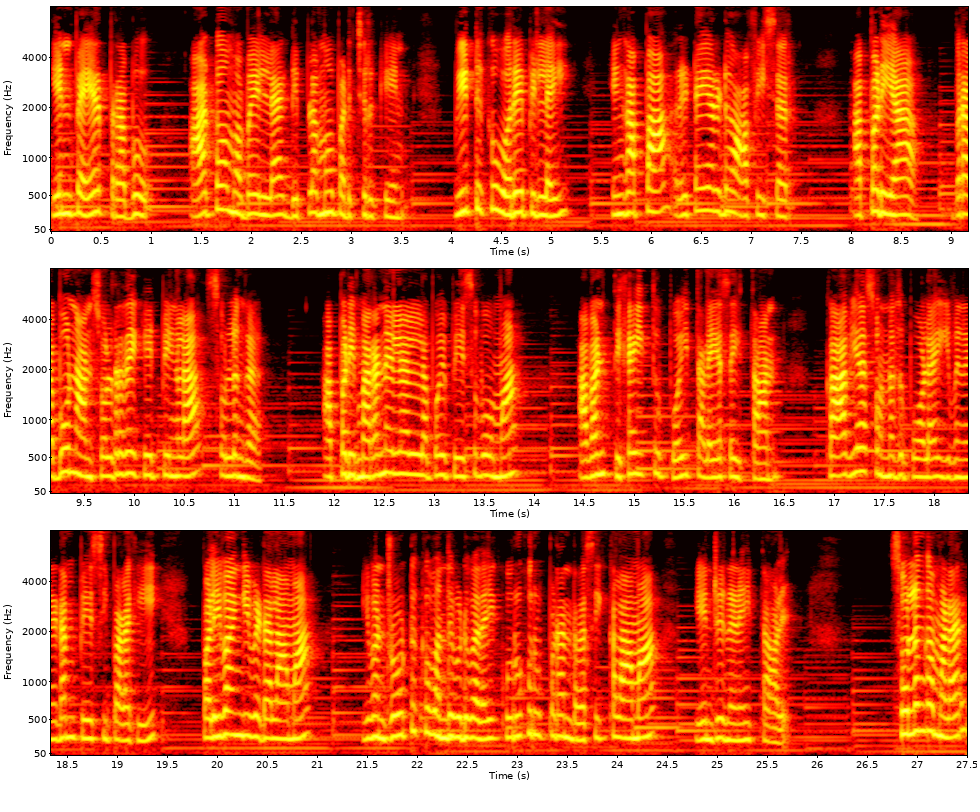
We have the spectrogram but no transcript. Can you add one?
என் பெயர் பிரபு. ஆட்டோமொபைலில் டிப்ளமோ படிச்சிருக்கேன். வீட்டுக்கு ஒரே பிள்ளை எங்கள் அப்பா ரிட்டையர்டு ஆஃபீஸர் அப்படியா? பிரபு நான் சொல்கிறதை கேட்பீங்களா? சொல்லுங்க. அப்படி மரநிழலில் போய் பேசுவோமா? அவன் திகைத்து போய் தலையசைத்தான். காவ்யா சொன்னது போல இவனிடம் பேசி பழகி பழிவாங்கி விடலாமா? இவன் ரோட்டுக்கு வந்து விடுவதை குறுகுறுப்புடன் ரசிக்கலாமா? என்று நினைத்தாள். சொல்லுங்க மலர்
